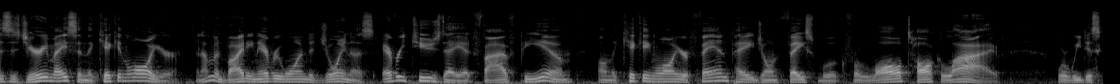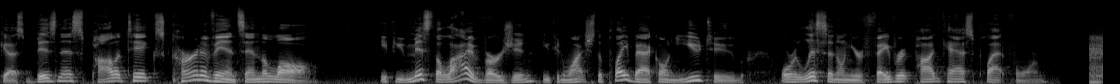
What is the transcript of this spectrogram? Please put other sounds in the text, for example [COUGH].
This is Jere Mason, the Kickin' Lawyer, and I'm inviting everyone to join us every Tuesday at 5 p.m. on the Kicking Lawyer fan page on Facebook for Law Talk Live, where we discuss business, politics, current events, and the law. If you miss the live version, you can watch the playback on YouTube or listen on your favorite podcast platform. All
